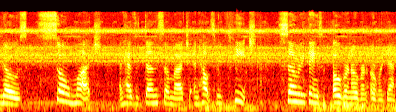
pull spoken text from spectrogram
knows so much and has done so much and helps me teach so many things over and over and over again.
